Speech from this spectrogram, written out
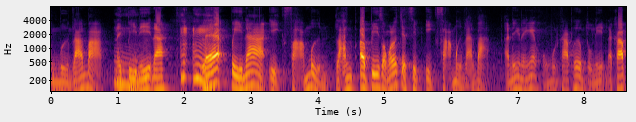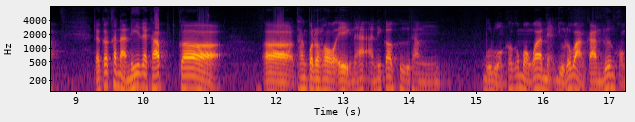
10,000 ล้านบาทในปีนี้นะและปีหน้าอีก 30,000 ล้านเออปี2070 อีก 30,000 ล้านบาท อันนี้ในแง่ของมูลค่าเพิ่มตรงนี้นะครับ แล้วก็ขณะนี้นะครับก็เอ่อทางปตทเองนะฮะอันนี้ก็คือทางบุหลวงเขาก็มองว่าเนี่ยอยู่ระหว่างการเรื่องของ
